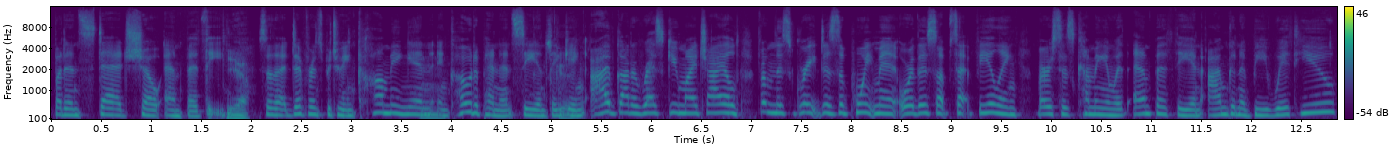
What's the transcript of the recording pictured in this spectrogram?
but instead show empathy. Yeah. So that difference between coming in mm-hmm. in codependency and thinking I've got to rescue my child from this great disappointment or this upset feeling, versus coming in with empathy and I'm going to be with you.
